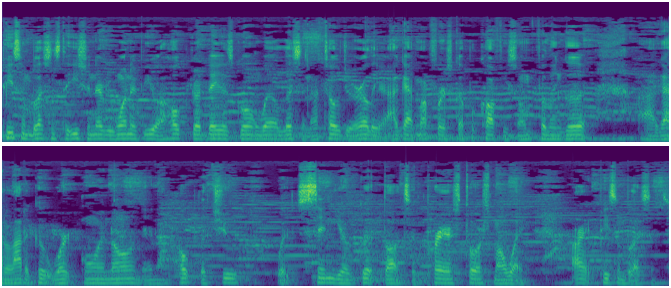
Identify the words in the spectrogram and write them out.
peace and blessings to each and every one of you. I hope your day is going well. Listen, I told you earlier, I got my first cup of coffee, so I'm feeling good. I got a lot of good work going on, and I hope that you would send your good thoughts and prayers towards my way. All right, peace and blessings.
